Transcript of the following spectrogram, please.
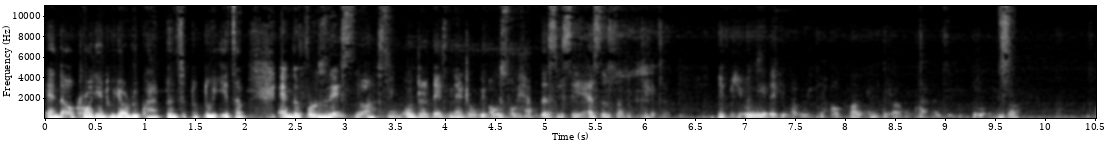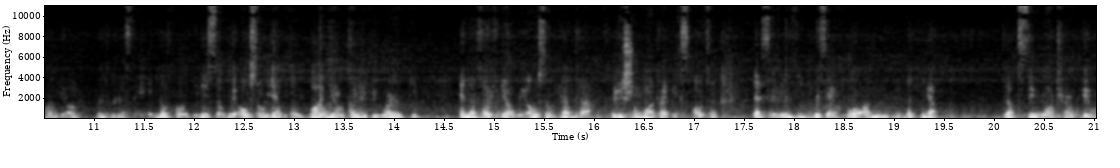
and according to your requirements to do it. And for this uh, water desalinator we also have the CCS certificate. If you need it, we can according to your requirements do in the your business. In the for this, we also have the one year quality warranty. And for here, we also have the fresh water exposure. That's it is the cool on looking here. The seawater view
